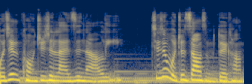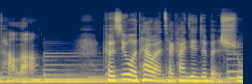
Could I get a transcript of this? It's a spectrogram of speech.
我这个恐惧是来自哪里？其实我就知道怎么对抗它啦。可惜我太晚才看见这本书。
